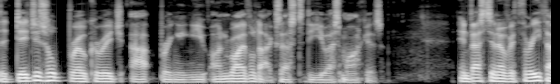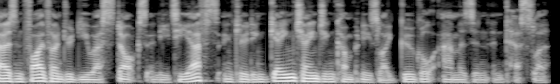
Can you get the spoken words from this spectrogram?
the digital brokerage app bringing you unrivaled access to the US market. Invest in over 3,500 US stocks and ETFs, including game changing companies like Google, Amazon, and Tesla.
